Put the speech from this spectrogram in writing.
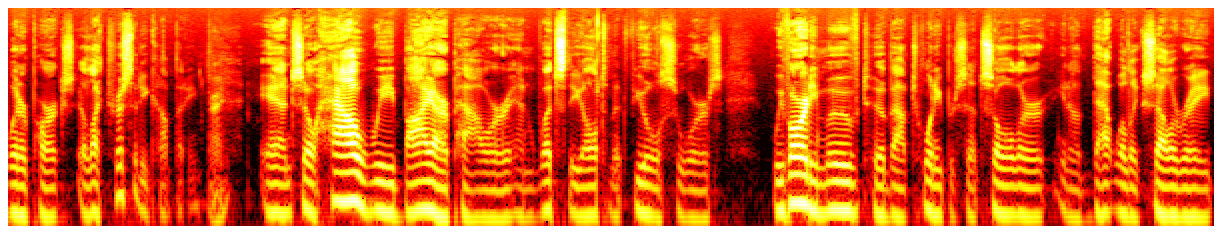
Winter Park's electricity company. Right. And so, how we buy our power and what's the ultimate fuel source, we've already moved to about 20% solar. You know, that will accelerate.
